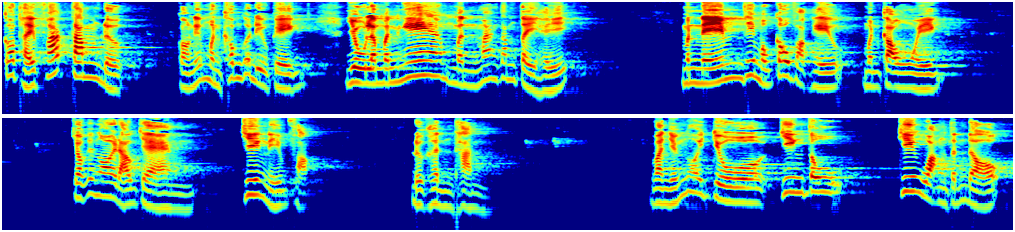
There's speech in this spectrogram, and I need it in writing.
có thể phát tâm được. Còn nếu mình không có điều kiện, dù là mình nghe, mình mang tâm tỳ hỷ, mình niệm thêm một câu phật hiệu, mình cầu nguyện cho cái ngôi đạo tràng chuyên niệm phật được hình thành. Và những ngôi chùa chuyên tu chuyên hoàng tịnh độ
